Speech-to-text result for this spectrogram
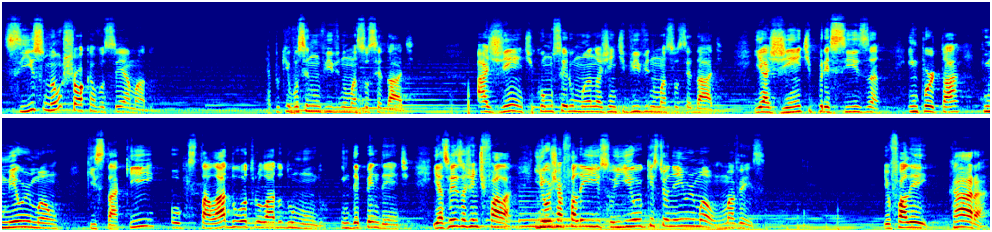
Se isso não choca você, amado, é porque você não vive numa sociedade. A gente, como ser humano, a gente vive numa sociedade e a gente precisa importar com o meu irmão que está aqui ou que está lá do outro lado do mundo, independente. E às vezes a gente fala, e eu já falei isso, e eu questionei um irmão uma vez. Eu falei, cara,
